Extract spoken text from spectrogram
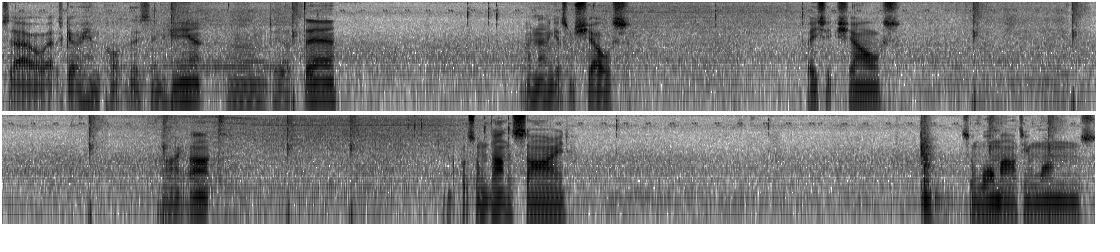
So let's go import this in here. And do that there. And then get some shelves. Basic shelves. Like that. Put some down the side. Some wall mounting ones.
